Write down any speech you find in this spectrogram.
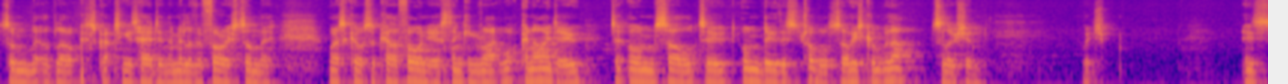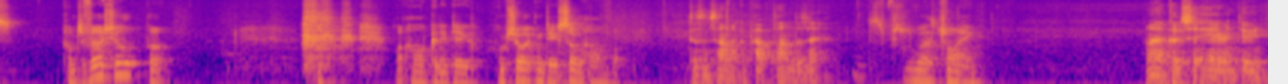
Some little bloke scratching his head in the middle of a forest on the west coast of California is thinking, right, what can I do to unsolve, to undo this trouble? So he's come up with that solution, which is controversial, but what harm can it do? I'm sure it can do some harm, but Doesn't sound like a bad plan, does it? it's worth trying. Well, I could sit here and do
